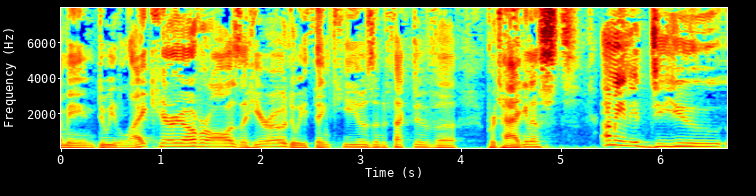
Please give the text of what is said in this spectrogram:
I mean, do we like Harry overall as a hero? Do we think he was an effective uh, protagonist? I mean, do you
